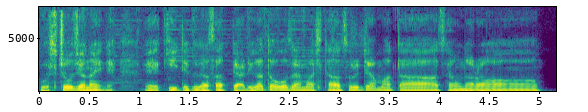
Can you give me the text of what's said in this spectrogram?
ご視聴じゃないね、えー、聞いてくださってありがとうございました。それではまた、さようなら。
